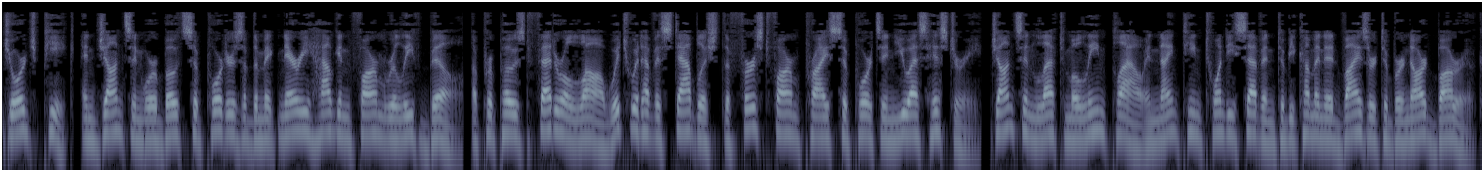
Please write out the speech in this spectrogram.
George Peake, and Johnson were both supporters of the McNary-Haugen Farm Relief Bill, a proposed federal law which would have established the first farm price supports in U.S. history. Johnson left Moline Plough in 1927 to become an advisor to Bernard Baruch.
